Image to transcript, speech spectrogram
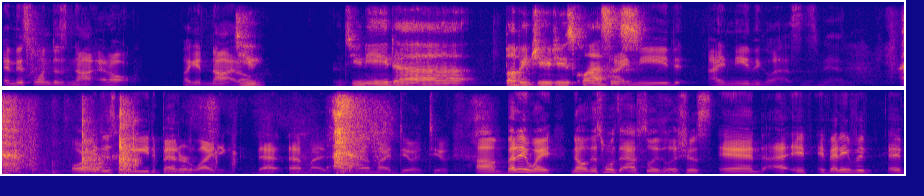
and this one does not at all. Like it not at do you, all. Do you need uh, Bubby Juju's glasses? I need I need the glasses, man. or I just need better lighting. That that might that might do it too. Um, but anyway, no, this one's absolutely delicious. And I, if if any of it, if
